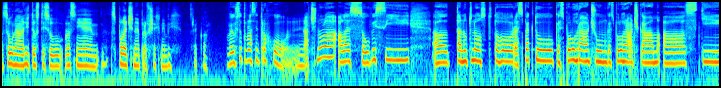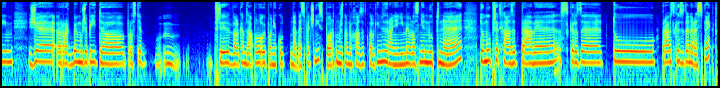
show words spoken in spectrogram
jsou náležitosti, jsou vlastně společné pro všechny, bych řekla. Vy už jste to vlastně trochu načnula, ale souvisí uh, ta nutnost toho respektu ke spoluhráčům, ke spoluhráčkám uh, s tím, že rugby může být prostě při velkém zápalu i poněkud nebezpečný sport, může tam docházet k velkým zraněním, je vlastně nutné tomu předcházet právě skrze tu, právě skrze ten respekt?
